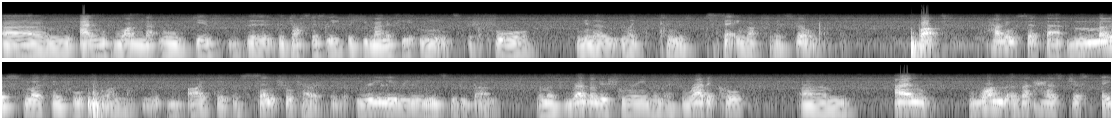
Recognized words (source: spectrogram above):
um, and one that will give the the Justice League the humanity it needs before you know like kind of setting up for this film. But having said that, most most important one, I think the central character that really really needs to be done the most revolutionary, the most radical, um, and one that has just a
